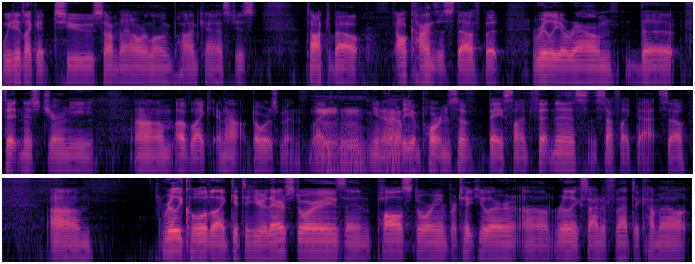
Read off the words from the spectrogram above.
we did like a two some hour long podcast, just talked about all kinds of stuff, but really around the fitness journey um, of like an outdoorsman, like you know Yep. the importance of baseline fitness and stuff like that. So. Um, really cool to like get to hear their stories and Paul's story in particular. Um, really excited for that to come out.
